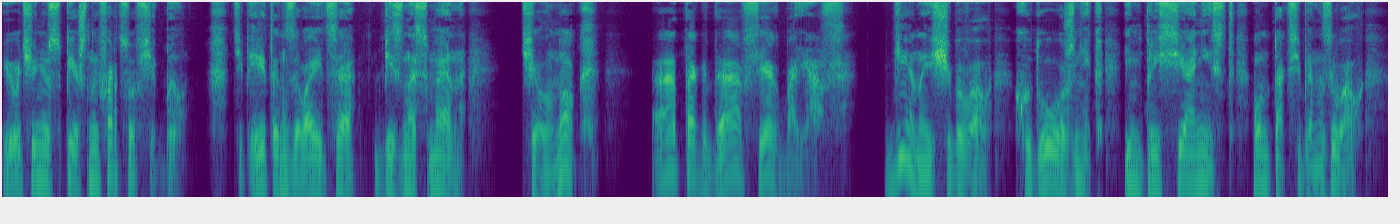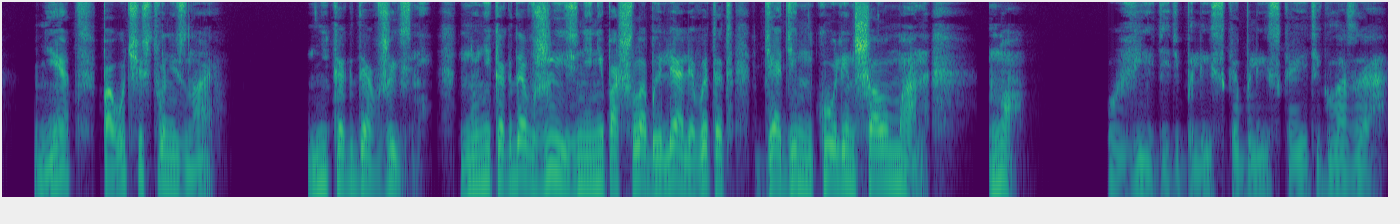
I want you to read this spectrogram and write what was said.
и очень успешный форцовщик был. Теперь это называется бизнесмен. Челнок. А тогда всех боялся. Гена еще бывал. Художник, импрессионист. Он так себя называл. Нет, по отчеству не знаю. Никогда в жизни, но никогда в жизни не пошла бы Ляля в этот дядин Колин Шалман. Но увидеть близко-близко эти глаза,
